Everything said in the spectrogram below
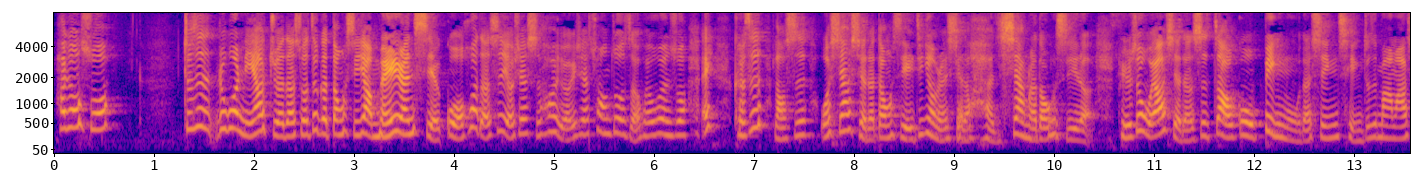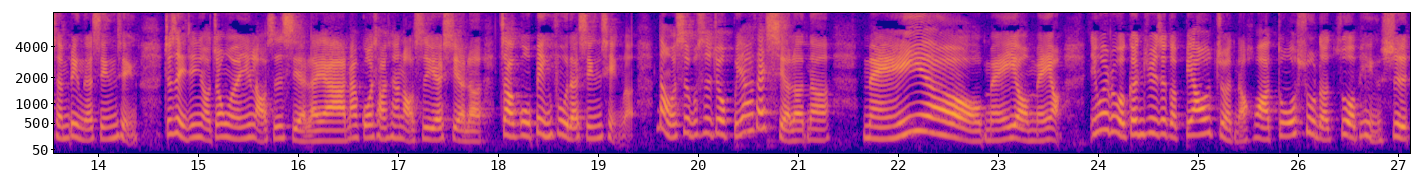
他就说。就是如果你要觉得说这个东西要没人写过，或者是有些时候有一些创作者会问说，哎，可是老师，我想要写的东西已经有人写了很像的东西了。比如说我要写的是照顾病母的心情，就是妈妈生病的心情，就是已经有钟文英老师写了呀，那郭长生老师也写了照顾病妇的心情了，那我是不是就不要再写了呢？没有，没有，没有，因为如果根据这个标准的话，多数的作品是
